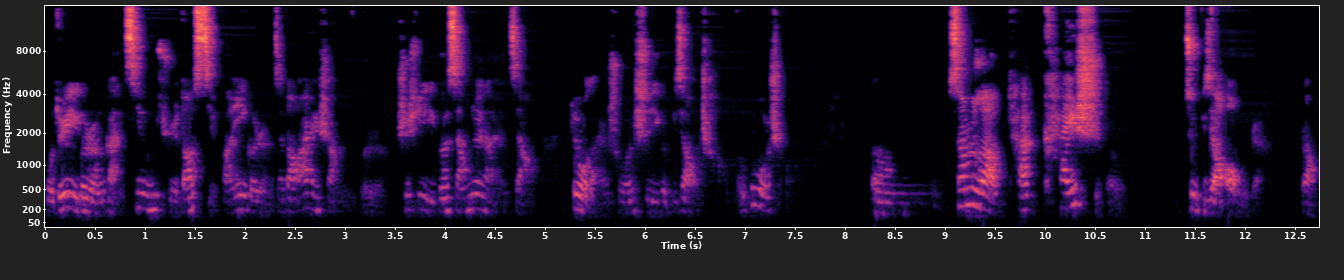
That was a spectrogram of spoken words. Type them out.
我对一个人感兴趣，到喜欢一个人，再到爱上一个人，这是一个相对来讲对我来说是一个比较长的过程。嗯，summer love 它开始的就比较偶然，然后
